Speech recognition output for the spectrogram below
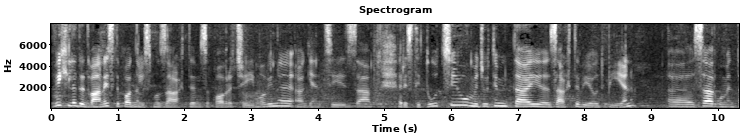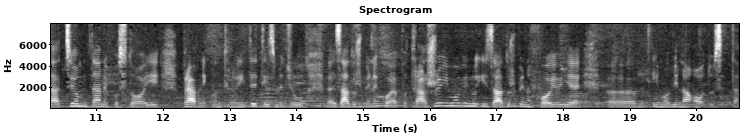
2012. podneli smo zahtev za povraćaj imovine Agenciji za restituciju, međutim taj zahtev je odbijen sa argumentacijom da ne postoji pravni kontinuitet između e, zadužbine koja potražuje imovinu i zadužbina kojoj je e, imovina oduzeta.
